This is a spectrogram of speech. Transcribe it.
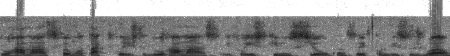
do Hamas. Foi um ataque terrorista do Hamas e foi isto que iniciou o conflito, como disse o João.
